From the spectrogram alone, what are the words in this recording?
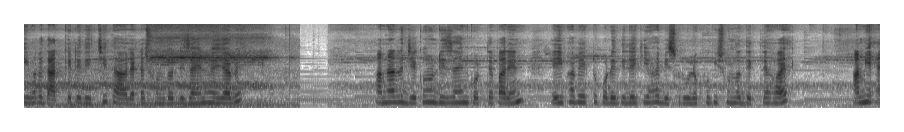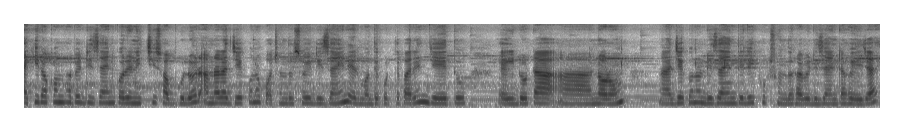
এইভাবে দাগ কেটে দিচ্ছি, তাহলে একটা সুন্দর ডিজাইন হয়ে যাবে। আপনারা যে কোনো ডিজাইন করতে পারেন, এইভাবে একটু করে দিলে কি হয়, বিস্কুটগুলো খুবই সুন্দর দেখতে হয়। আমি একই রকমভাবে ডিজাইন করে নিচ্ছি সবগুলোর। আপনারা যে কোনো পছন্দসই ডিজাইন এর মধ্যে করতে পারেন, যেহেতু এই ডোটা নরম। যে কোনো ডিজাইন দিলেই খুব সুন্দরভাবে ডিজাইনটা হয়ে যায়।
